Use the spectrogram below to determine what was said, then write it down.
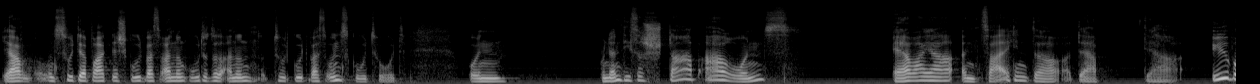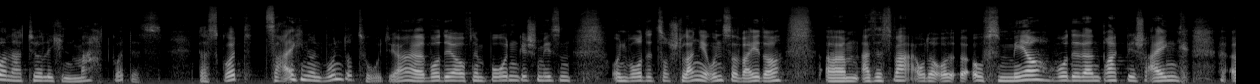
ja, uns tut ja praktisch gut, was anderen gut tut, oder anderen tut gut, was uns gut tut. Und, und dann dieser Stab Aarons, er war ja ein Zeichen der, der, der übernatürlichen Macht Gottes, dass Gott Zeichen und Wunder tut. Ja, er wurde ja auf den Boden geschmissen und wurde zur Schlange und so weiter. Ähm, also es war oder aufs Meer wurde dann praktisch ein, äh,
